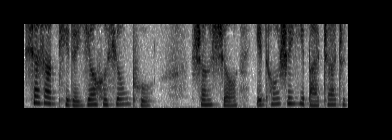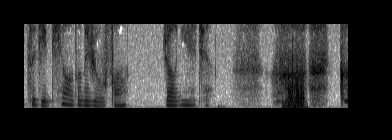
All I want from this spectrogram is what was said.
向上提着腰和胸脯，双手也同时一把抓住自己跳动的乳房，揉捏着。啊快，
